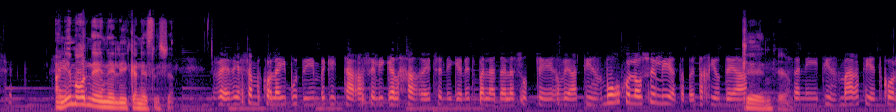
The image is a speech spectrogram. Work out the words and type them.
אני מאוד נהנה להיכנס לשם. ויש שם כל העיבודים בגיטרה של יגאל חרד שניגנת בלד על השוטר, והתזמור כולו שלי, אתה בטח יודע. כן. כן. שאני תזמרתי את כל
